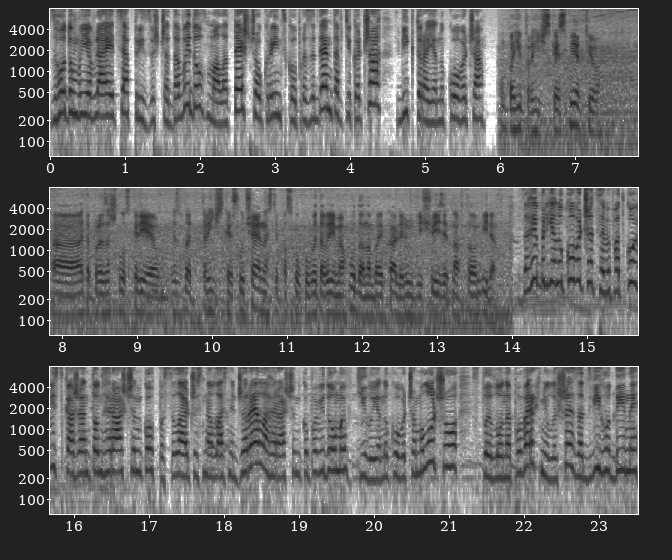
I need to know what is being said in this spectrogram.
Згодом виявляється, прізвище Давидов мала теща українського президента втікача Віктора Януковича. Он погиб трагической смертью. А, Это произошло скорее в результате трагической случайности, поскольку в это время года на Байкале люди еще ездят на автомобилях. Загибель Януковича – це випадковість, каже Антон Геращенко. Посилаючись на власні джерела, Геращенко повідомив, тіло Януковича-молодшого спливло на поверхню лише за дві години.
